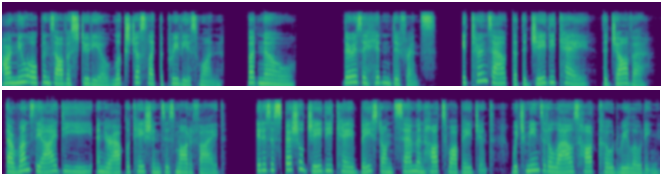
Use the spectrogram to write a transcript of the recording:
our new OpenXava Studio looks just like the previous one. But no. There is a hidden difference. It turns out that the JDK, the Java, that runs the IDE and your applications is modified. It is a special JDK based on SEM and HotSwap agent, which means it allows hot code reloading.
